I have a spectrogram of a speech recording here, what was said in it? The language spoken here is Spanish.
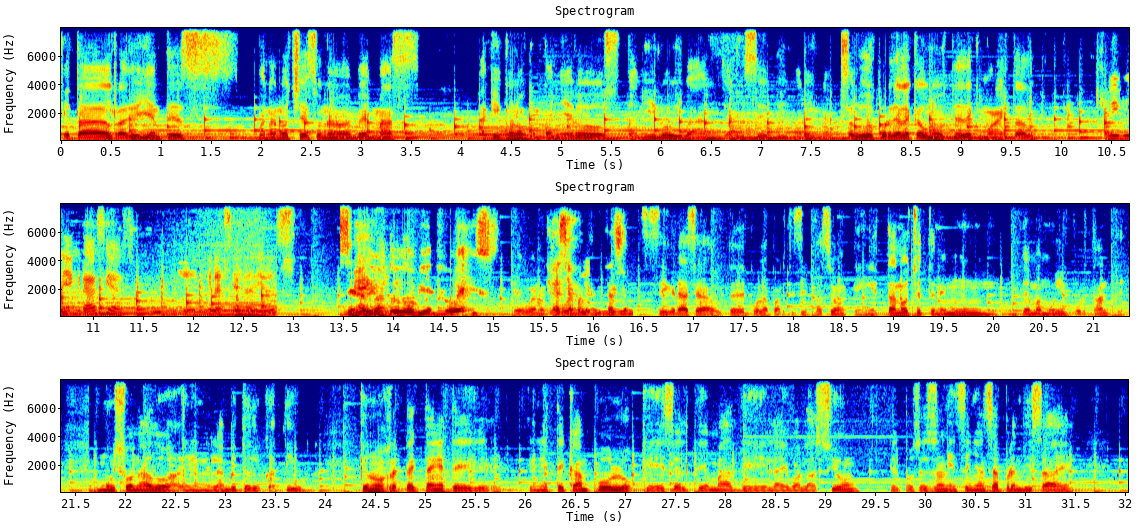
¿Qué tal, radio oyentes? Buenas noches, una vez más aquí con los compañeros Danilo, Iván, Yaricet y Marina. Saludos cordiales a cada uno de ustedes, ¿cómo han estado? Muy bien, gracias. Muy bien, gracias a Dios. Gracias a Dios, todo bien, lo es. Qué bueno. Qué gracias bueno. por la invitación. Sí, gracias a ustedes por la participación. En esta noche tenemos un, un tema muy importante, muy sonado en el ámbito educativo, que nos respecta en este, en este campo lo que es el tema de la evaluación del proceso de enseñanza-aprendizaje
